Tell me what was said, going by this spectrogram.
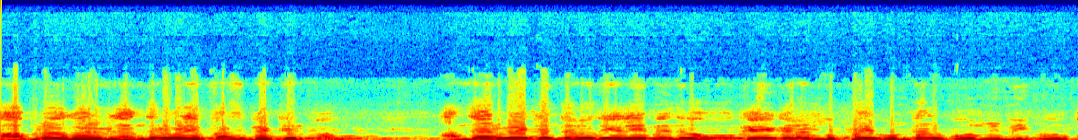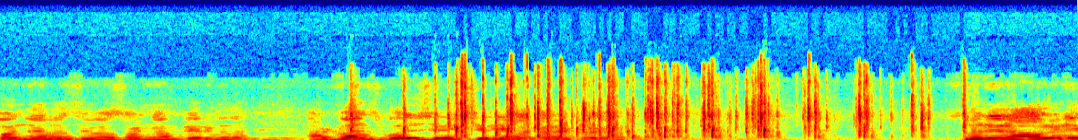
బాబురావు గారు వీళ్ళందరూ కూడా ఎఫర్ట్స్ పెట్టిరు పాపం. అందరు పెట్టిన తర్వాత వీళ్ళు ఏమైందో ఒక ఎకరం ముప్పై గుంటల భూమి మీకు బంజారా సేవా సంఘం పేరు మీద అడ్వాన్స్ పొజిషన్ ఇచ్చింది ఇలా కలెక్టర్ గారు. సో నేను ఆల్రెడీ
